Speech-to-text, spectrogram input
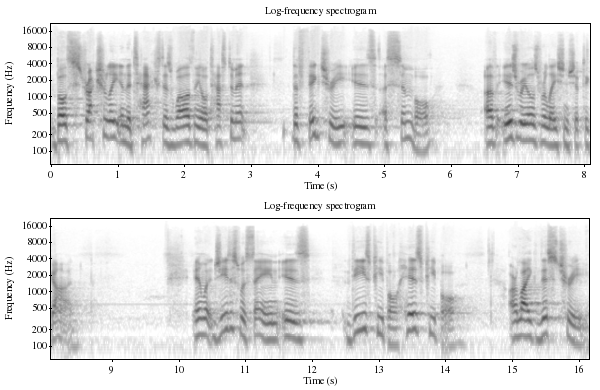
Both structurally in the text as well as in the Old Testament, the fig tree is a symbol of Israel's relationship to God. And what Jesus was saying is these people, his people, are like this tree.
